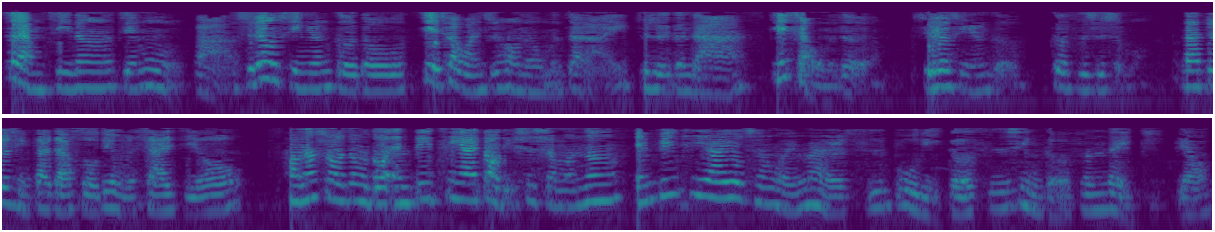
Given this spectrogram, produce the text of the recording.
这两集呢，节目把十六型人格都介绍完之后呢，我们再来就是跟大家揭晓我们的十六型人格各自是什么。那就请大家锁定我们下一集喽。好，那说了这么多，MBTI 到底是什么呢？MBTI 又称为迈尔斯布里格斯性格分类指标，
